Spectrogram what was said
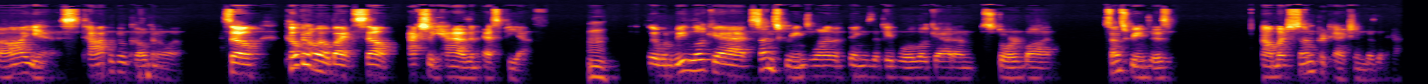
Ah, yes, topical coconut oil. So coconut oil by itself actually has an SPF. Mm. So when we look at sunscreens, one of the things that people will look at on store bought sunscreens is how much sun protection does it have?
